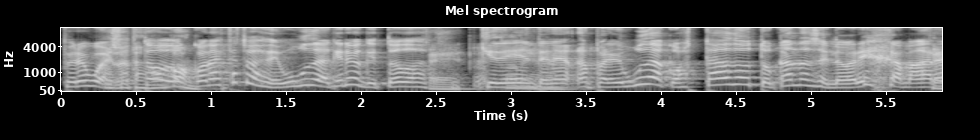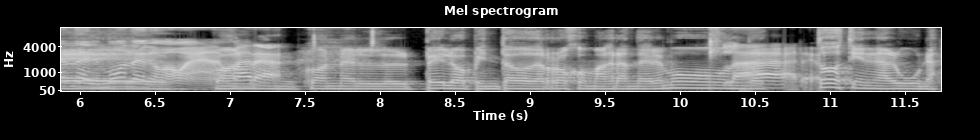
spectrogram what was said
Pero bueno, todos, con estatuas de Buda, creo que todos quieren tener. No, pero el Buda acostado tocándose la oreja más grande del mundo, como bueno, con, para. Con el pelo pintado de rojo más grande del mundo. Todos tienen alguna.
